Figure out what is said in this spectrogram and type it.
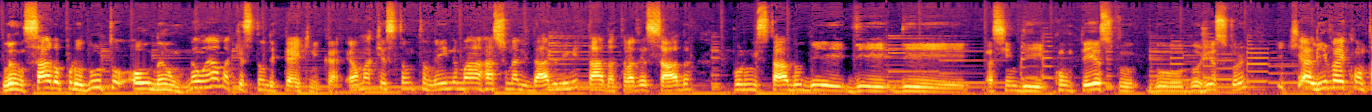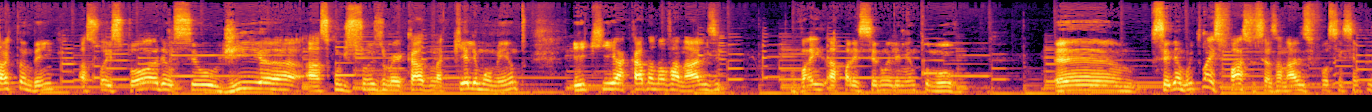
Lançar o produto ou não. Não é uma questão de técnica, é uma questão também de uma racionalidade limitada, atravessada por um estado de, de, de assim, de contexto do, do gestor e que ali vai contar também a sua história, o seu dia, as condições do mercado naquele momento e que a cada nova análise vai aparecer um elemento novo é, seria muito mais fácil se as análises fossem sempre,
